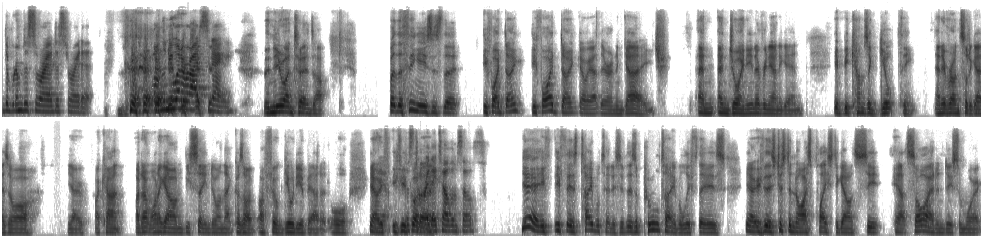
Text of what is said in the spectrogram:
the rim destroyer destroyed it. oh, the new one arrives today. The new one turns up. But the thing is, is that if I don't, if I don't go out there and engage and and join in every now and again, it becomes a guilt thing, and everyone sort of goes, "Oh, you know, I can't, I don't want to go and be seen doing that because I, I feel guilty about it." Or you know, yeah, if, if you've the got a, they tell themselves yeah if, if there's table tennis if there's a pool table if there's you know if there's just a nice place to go and sit outside and do some work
